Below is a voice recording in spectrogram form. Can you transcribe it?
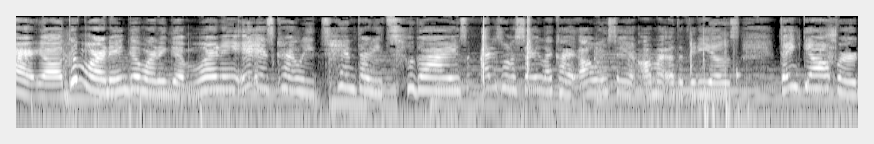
right y'all. Good morning good morning good morning. It is currently 10:32, guys. I just want to say like i always say in all my other videos thank y'all for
